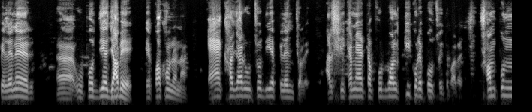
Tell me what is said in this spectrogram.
প্লেনের উপর দিয়ে যাবে, এ কখনো না। এক হাজার উঁচু দিয়ে প্লেন চলে। আর সেখানে একটা ফুটবল কি করে পৌঁছতে পারে? সম্পূর্ণ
